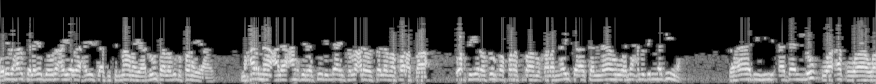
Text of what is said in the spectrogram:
weliba halka laga gowracayo baa xadiiskaasi tilmaamayaa dhuuntaa lagu dhufanayaa naxarnaa calaa cahdi rasuuli illaahi sala allau alayh wasalama farasa. Waktigii rasuulka faras baanu qalannay faakalnaahu wa naxnu bilmadiina fa haadihi adallu wa aqwى wa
